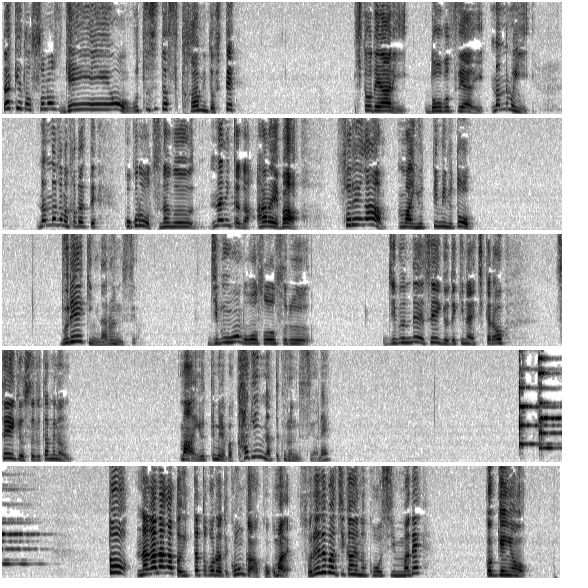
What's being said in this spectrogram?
だけどその幻影を映し出す鏡として人であり動物であり何でもいい何らかの形で心をつなぐ何かがあればそれがまあ言ってみるとブレーキになるんですよ。自分を暴走する自分で制御できない力を制御するためのまあ言ってみれば鍵になってくるんですよね。長々と言ったところで今回はここまで。それでは次回の更新までごきげんよう。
